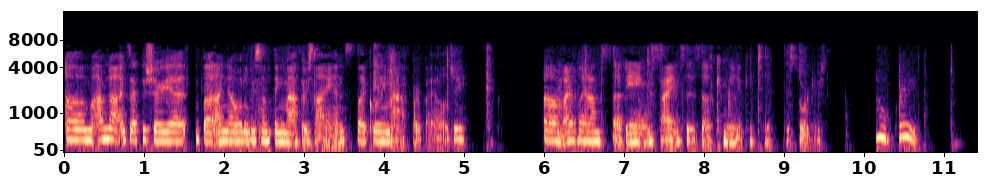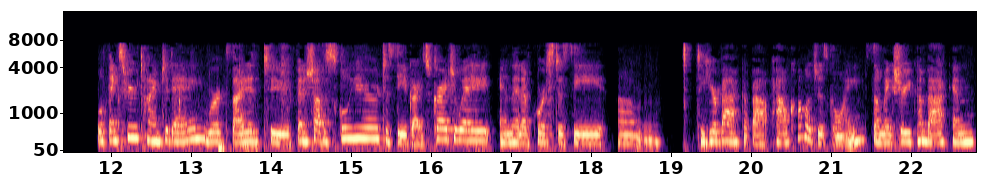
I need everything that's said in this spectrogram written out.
Um, I'm not exactly sure yet, but I know it'll be something math or science, likely math or biology. Um, I plan on studying sciences of communicative disorders. Oh, great. Well, thanks for your time today. We're excited to finish out the school year, to see you guys graduate, and then, of course, to see, um, to hear back about how college is going. So make sure you come back and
